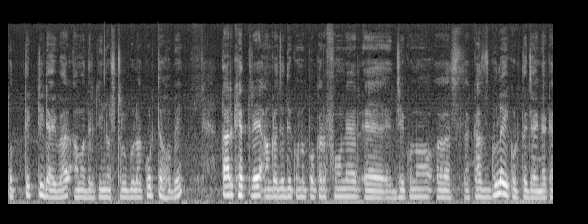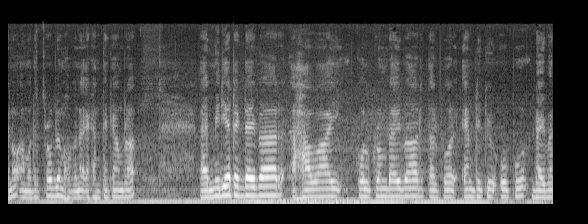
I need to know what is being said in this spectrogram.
প্রত্যেকটি ড্রাইভার আমাদেরকে ইনস্টলগুলো করতে হবে। তার ক্ষেত্রে আমরা যদি কোনো প্রকার ফোনের যে কোনো কাজগুলোই করতে যাই না কেন, আমাদের প্রবলেম হবে না। এখান থেকে আমরা MediaTek driver Huawei Qualcomm driver তারপর এমটিকে ওপো ড্রাইভার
